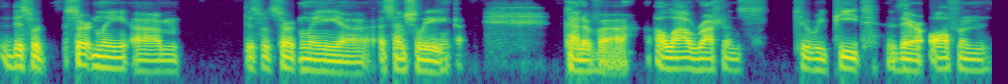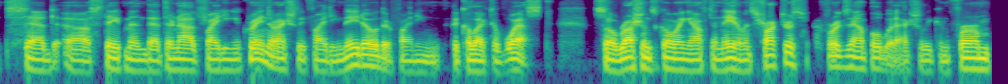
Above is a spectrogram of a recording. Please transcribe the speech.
this would certainly um, this would certainly uh, essentially kind of allow Russians to repeat their often said uh, statement that they're not fighting Ukraine, they're actually fighting NATO, they're fighting the collective West. So Russians going after NATO instructors, for example, would actually confirm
